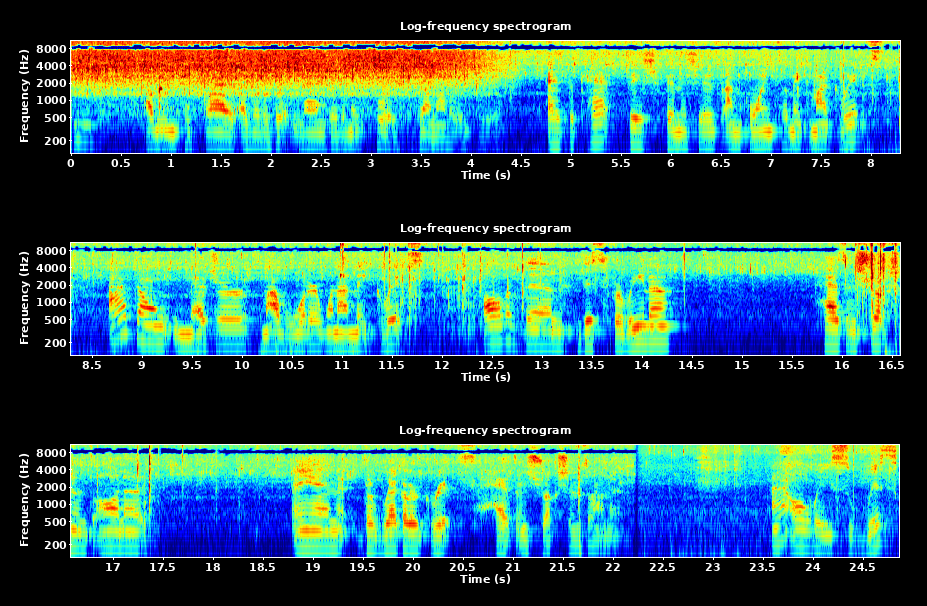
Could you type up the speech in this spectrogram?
piece, I need to fry a little bit longer to make sure it's done all the way through. As the catfish finishes, I'm going to make my grits. I don't measure my water when I make grits. All of them, this farina has instructions on it, and the regular grits has instructions on it. I always whisk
